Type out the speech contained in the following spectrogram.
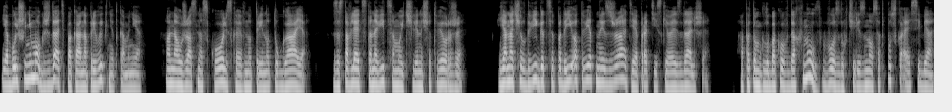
Я больше не мог ждать, пока она привыкнет ко мне. Она ужасно скользкая внутри, но тугая. Заставляет становиться мой член еще тверже. Я начал двигаться под ее ответные сжатия, протискиваясь дальше. А потом глубоко вдохнул воздух через нос, отпуская себя.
